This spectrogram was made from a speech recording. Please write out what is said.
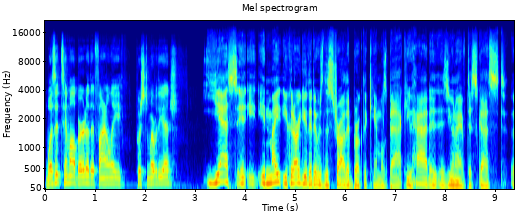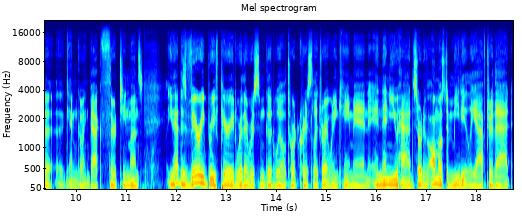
Was it Tim Alberta that finally pushed him over the edge? Yes, it, it, it, might. You could argue that it was the straw that broke the camel's back. You had, as you and I have discussed, uh, again going back 13 months, you had this very brief period where there was some goodwill toward Chris Licht right when he came in, and then you had sort of almost immediately after that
